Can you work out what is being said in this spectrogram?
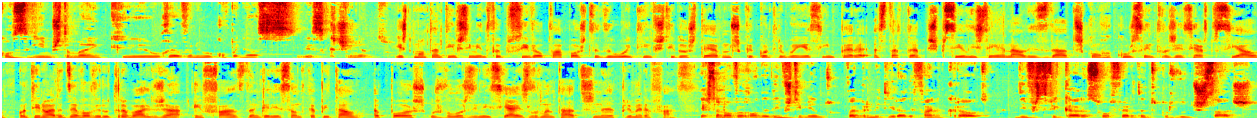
conseguimos também que o revenue acompanhasse esse crescimento. Este montante de investimento foi possível pela aposta de oito investidores externos que contribuem assim para a startup, especialista em análise de dados com recurso à inteligência artificial, continuar a desenvolver o trabalho já em fase de angariação de capital após os valores iniciais levantados na primeira fase. Esta nova ronda de investimento vai permitir à Define Crowd diversificar a sua oferta de produtos SaaS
